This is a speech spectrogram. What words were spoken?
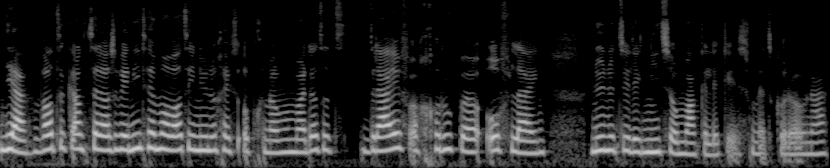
ja, wat ik kan vertellen, als ik weet niet helemaal wat hij nu nog heeft opgenomen, maar dat het draaien van groepen offline nu natuurlijk niet zo makkelijk is met corona.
